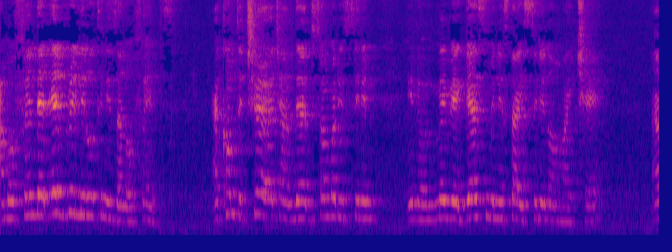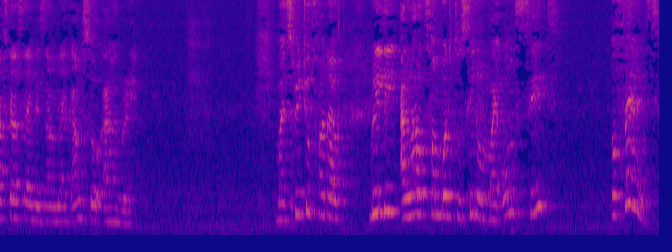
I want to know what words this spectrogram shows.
I'm offended. Every little thing is an offense. I come to church and then somebody sitting, you know, maybe a guest minister is sitting on my chair. After service, I'm like, I'm so angry. My spiritual father really allowed somebody to sit on my own seat. Offense.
